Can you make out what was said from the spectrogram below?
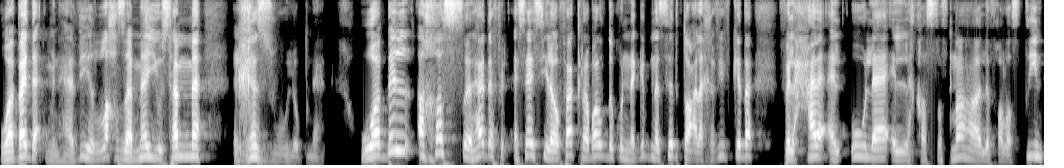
وبدأ من هذه اللحظة ما يسمى غزو لبنان. وبالأخص الهدف الأساسي لو فاكرة برضه كنا جبنا سيرته على خفيف كده في الحلقة الأولى اللي خصصناها لفلسطين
